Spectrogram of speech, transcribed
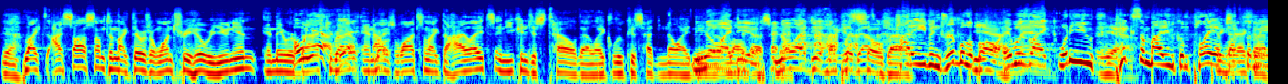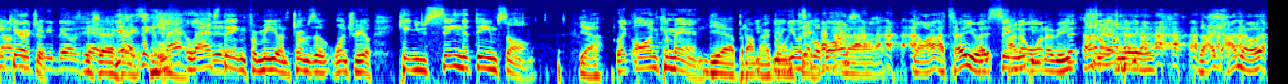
Yeah. Like I saw something like there was a One Tree Hill reunion and they were Oh, back, yeah, right? yeah, and I was watching like the highlights and you can just tell that like Lucas had no idea. No about idea. No idea how to play basketball. So how to even dribble the ball. Yeah, it was man. like, what do you Yeah. pick somebody who can play above Exactly. the main Shout out to character? Kenny Bell's. Exactly. Yeah, exactly. La- last Yeah. thing for me in terms of One Tree Hill, can you sing the theme song Yeah. like on command? Yeah, but I'm not You going gonna give to. us some bars? No, no, I'll tell you it. sing I don't want to be. I don't wanna be. I, I know it.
